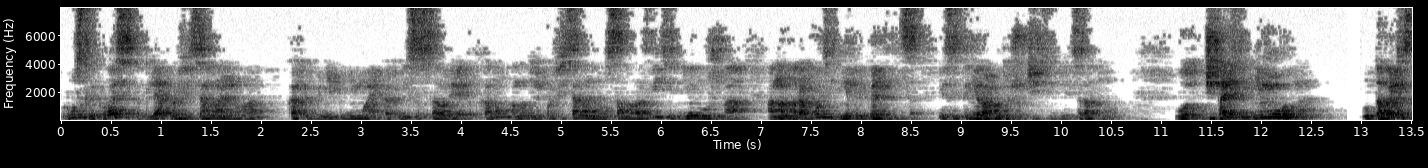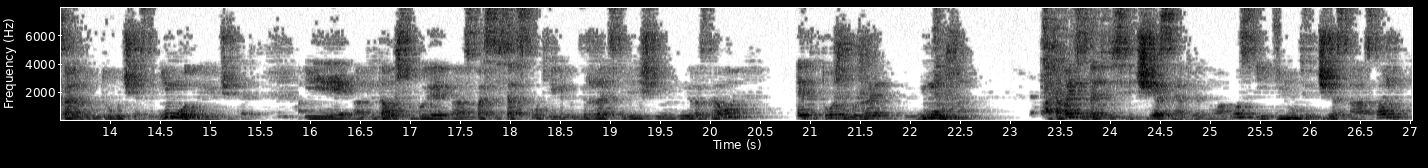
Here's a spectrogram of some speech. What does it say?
Русская классика для профессионального, как бы не понимая, как не составляя этот канон, она для профессионального саморазвития не нужна. Она на работе не пригодится, если ты не работаешь учителем литературы. Вот, читать не модно. Ну, давайте скажем друг другу честно, не модно ее читать. И э, для того, чтобы э, спастись от скуки или поддержать с разговор, это тоже уже не нужно. А давайте дадим себе честный ответ на вопрос и людям честно расскажем,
